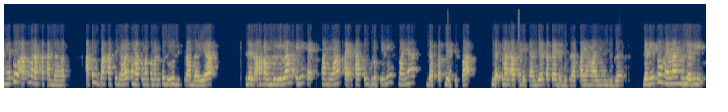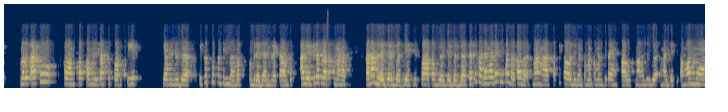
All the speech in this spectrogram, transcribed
Nah itu aku merasakan banget aku makasih banget sama teman-temanku dulu di Surabaya. Dan alhamdulillah ini kayak semua kayak satu grup ini semuanya dapat beasiswa. Nggak cuma LPDP aja tapi ada beberapa yang lainnya juga. Dan itu memang dari menurut aku kelompok komunitas suportif yang juga itu tuh penting banget keberadaan mereka untuk agar kita tetap semangat. Karena belajar buat beasiswa atau belajar berbahasa itu kadang-kadang kita bakal nggak semangat. Tapi kalau dengan teman-teman kita yang selalu semangat juga ngajak kita ngomong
